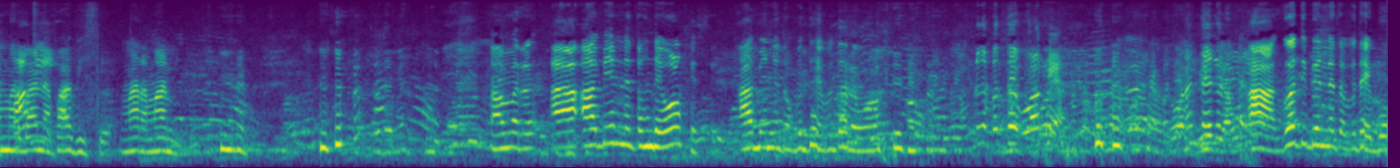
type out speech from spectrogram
અમાર બાના ભાભી છે મારા મામી. અમારા આ આ બેન ને તો હંધે ઓળખે છે. આ બેન ને તો બધા વધારે ઓળખે. હા ગોદી બેન ને તો બધા બહુ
